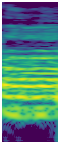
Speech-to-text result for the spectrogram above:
Oh.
